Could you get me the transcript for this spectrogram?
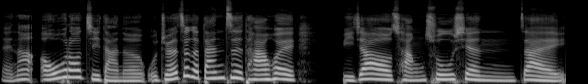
呢？我觉得这个单字它会比较常出现在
